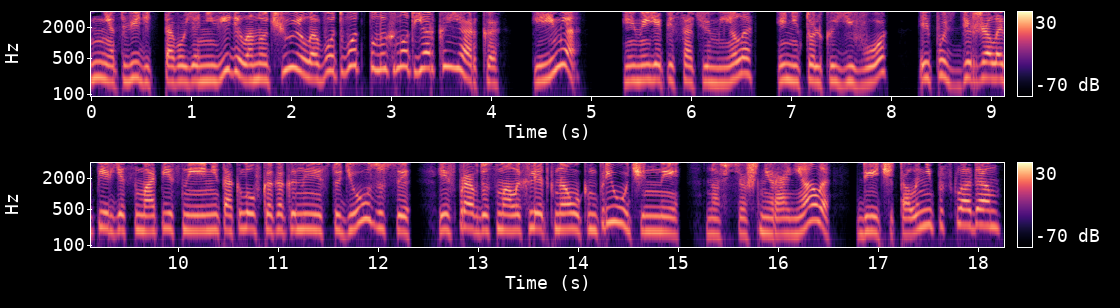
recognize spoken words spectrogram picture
Нет, видеть того я не видела, но чуяла, вот-вот полыхнут ярко-ярко. Имя? Имя я писать умела, и не только его, и пусть держала перья самописные не так ловко, как иные студиозусы, и вправду с малых лет к наукам приученные, но все ж не роняла, да и читала не по складам.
